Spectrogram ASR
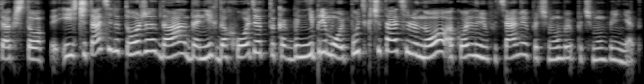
Так что и читатели тоже, да, до них доходят как бы не прямой путь к читателю, но окольными путями, почему бы, почему бы и нет.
